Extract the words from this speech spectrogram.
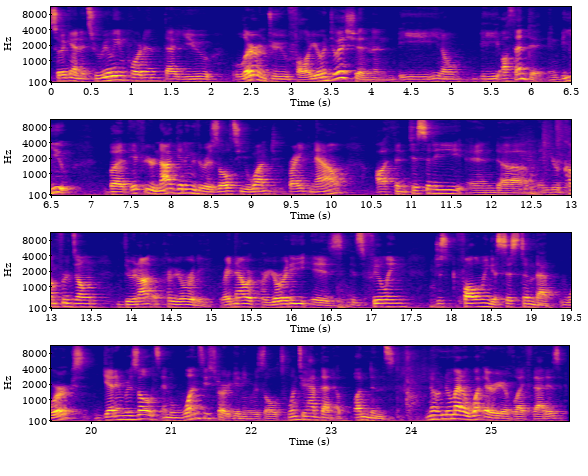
So again, it's really important that you learn to follow your intuition and be, you know, be authentic and be you. But if you're not getting the results you want right now, authenticity and, uh, and your comfort zone, they're not a priority. Right now, a priority is, is feeling just following a system that works, getting results, and once you start getting results, once you have that abundance, no, no matter what area of life that is,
